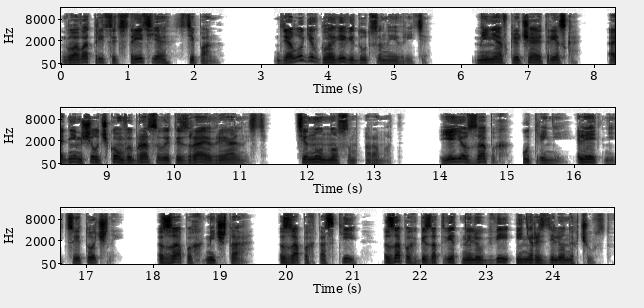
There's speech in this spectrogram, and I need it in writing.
Глава 33. Степан. Диалоги в главе ведутся на иврите. Меня включает резко. Одним щелчком выбрасывает из рая в реальность. Тяну носом аромат. Ее запах утренний, летний, цветочный. Запах мечта, запах тоски, запах безответной любви и неразделенных чувств.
